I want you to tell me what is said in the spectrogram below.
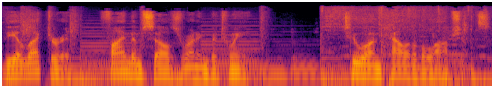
The electorate find themselves running between two unpalatable options.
